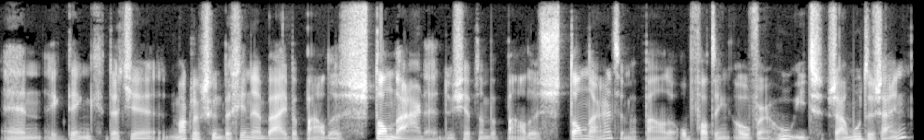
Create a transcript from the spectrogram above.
En ik denk dat je het makkelijkst kunt beginnen bij bepaalde standaarden. Dus je hebt een bepaalde standaard, een bepaalde opvatting over hoe iets zou moeten zijn.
